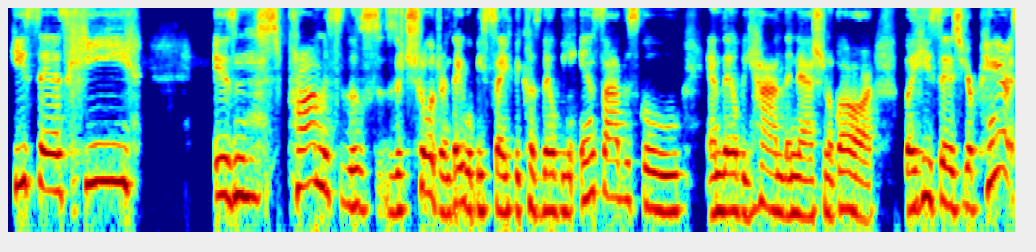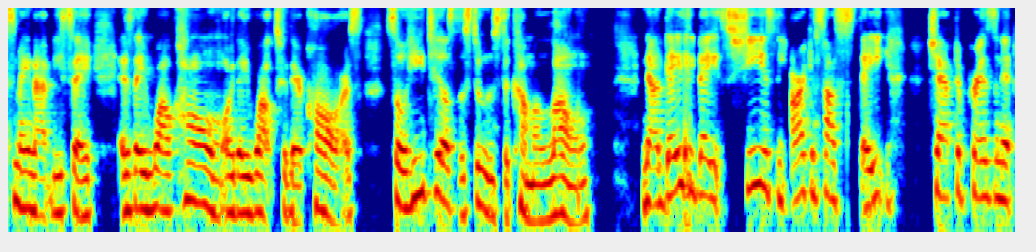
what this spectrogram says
He says he is promised the, the children they will be safe because they'll be inside the school and they'll be behind the National Guard. But he says your parents may not be safe as they walk home or they walk to their cars. So he tells the students to come alone. Now, Daisy Bates, she is the Arkansas State chapter president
